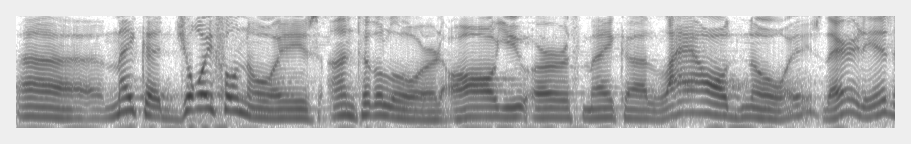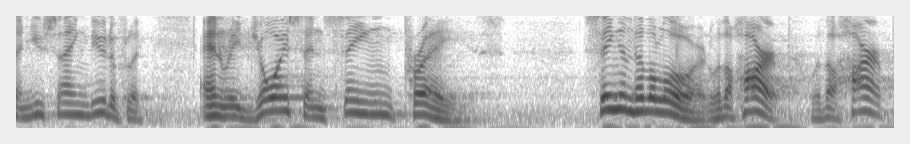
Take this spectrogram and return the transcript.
uh, Make a joyful noise unto the Lord, all you earth, make a loud noise. There it is, and you sang beautifully. And rejoice and sing praise. Sing unto the Lord with a harp, with a harp,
